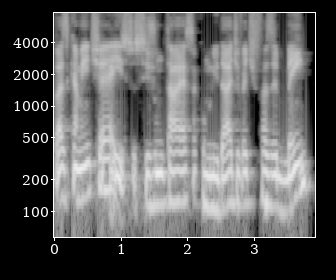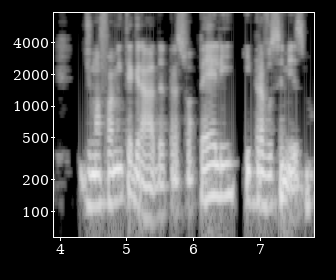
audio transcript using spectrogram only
basicamente é isso. Se juntar a essa comunidade vai te fazer bem de uma forma integrada para sua pele e para você mesmo.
